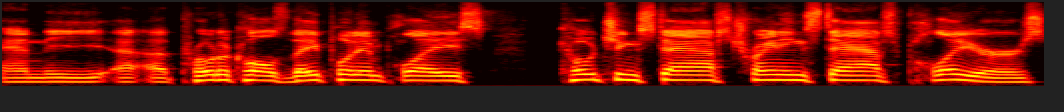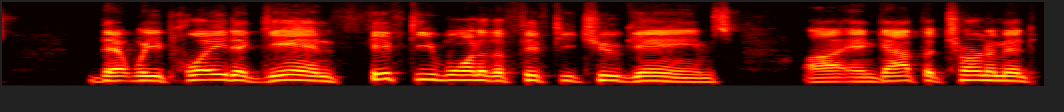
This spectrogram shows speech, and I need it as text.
and the uh, uh, protocols they put in place, coaching staffs, training staffs, players that we played again 51 of the 52 games uh, and got the tournament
